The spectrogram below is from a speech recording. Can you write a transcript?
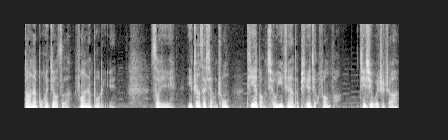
当然不会就此放任不理。所以，你这才想出贴榜求医这样的撇脚方法，继续维持着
